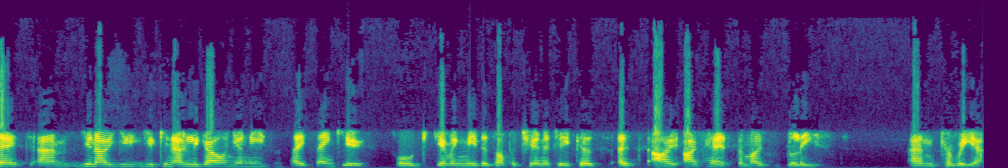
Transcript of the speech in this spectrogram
That um, you know, you you can only go on your knees and say thank you for giving me this opportunity because I've had the most blessed um, career.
